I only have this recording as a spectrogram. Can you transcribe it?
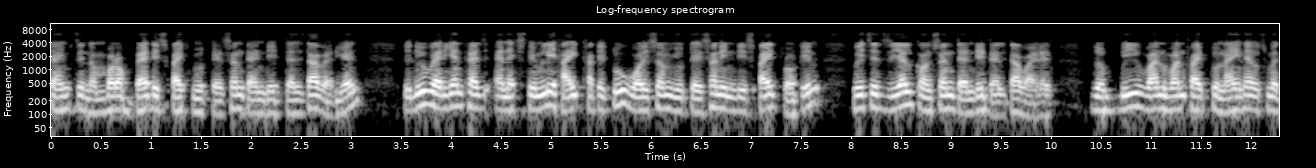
times the number of bad spike mutation than the delta variant The new variant has an extremely high 32 worrisome mutation in the spike protein, which is real concern than the delta virus. जो B one one five two nine है, उसमें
